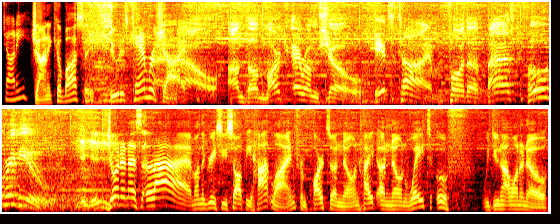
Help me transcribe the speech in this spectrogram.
Johnny? Johnny Kilbasa. Dude is camera shy. Now, on the Mark Arum Show, it's time for the Fast Food Review. Joining us live on the Greasy Salty Hotline from parts unknown, height unknown, weight, oof, we do not want to know.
